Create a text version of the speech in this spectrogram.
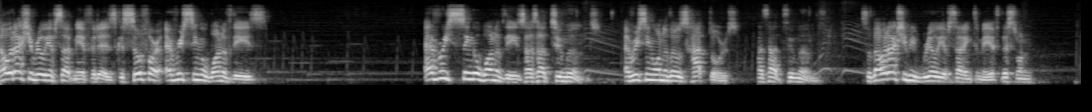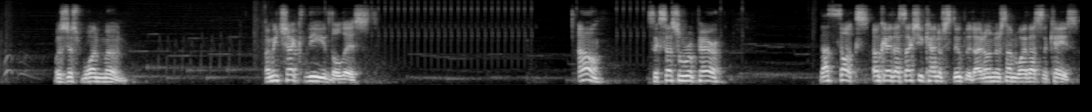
That would actually really upset me if it is, because so far every single one of these, every single one of these has had two moons. Every single one of those hat doors has had two moons. So that would actually be really upsetting to me if this one was just one moon. Let me check the, the list. Oh, successful repair. That sucks. Okay, that's actually kind of stupid. I don't understand why that's the case.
